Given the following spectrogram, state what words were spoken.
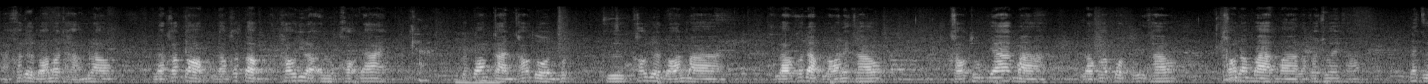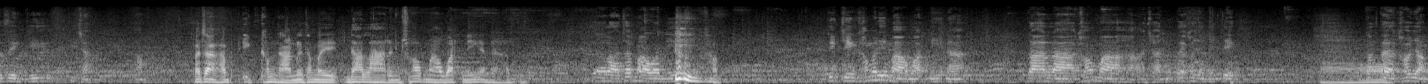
อะเขาเดือดร้อนมาถามเรา เราก็ตอบเราก็ตอบเท่าที่เราอนุเคราะห์ได้ค่ะก็ป้องกันเขาโดนคือเขาเดือดร้อนมา เราก็ดับร้อนให้เขาเขาทุกข์ยากมา เราก็ปลดทุกข์ให้เขาเขาลำบากมาเราก็ช่วยเขานั่นคือสิ่งที่ที่ฉันทำพระอาจารย์ครับอีกคำถามหนึ่งทำไมดาราถึงชอบมาวัดนี้กันนะครับดาราถ้ามาวันนี้ ครับ จริงๆเขาไม่ได้มาวัดนี้นะ ดาราเขามาหาฉันตั้งแต่เขายังเป็นเด็กอ๋อตั้งแต่เขายัง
